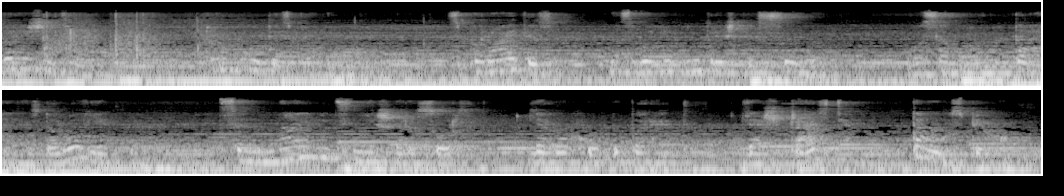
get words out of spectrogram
Бережіть його, турбуйтесь про нього, спирайтесь на свої внутрішні сили, бо саме ментальне здоров'я це найміцніший ресурс для руху уперед, для щастя та успіху.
